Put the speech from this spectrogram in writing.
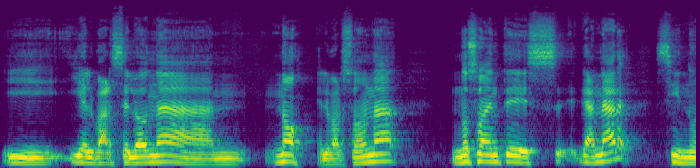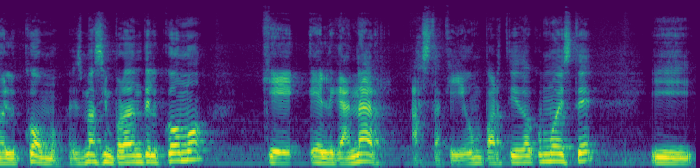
y, el Barcelona no, el Barcelona no solamente es ganar, sino el cómo. Es más importante el cómo que el ganar hasta que llega un partido como este y,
